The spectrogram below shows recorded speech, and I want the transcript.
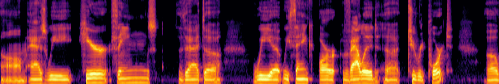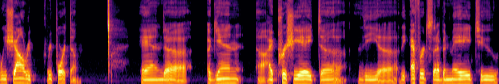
um, as we hear things that uh, we uh, we think are valid uh, to report, uh, we shall re report them. And uh, again, I appreciate the the efforts that have been made to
